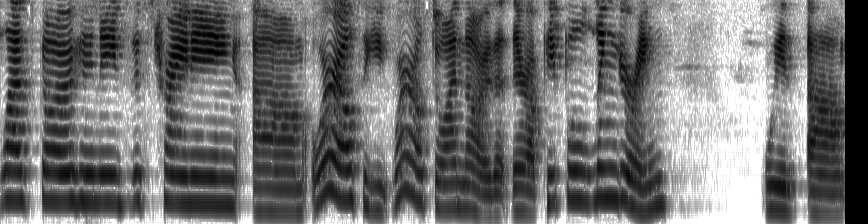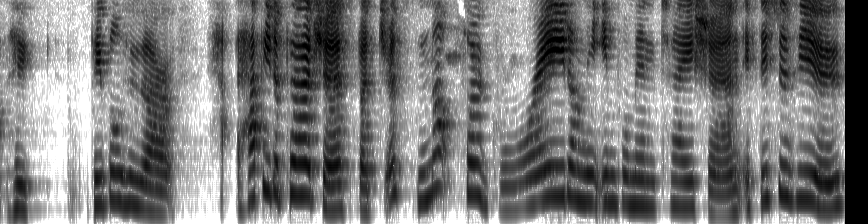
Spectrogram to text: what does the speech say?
Glasgow who needs this training. Um, where else are you? Where else do I know that there are people lingering with um, who people who are happy to purchase, but just not so great on the implementation. If this is you,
